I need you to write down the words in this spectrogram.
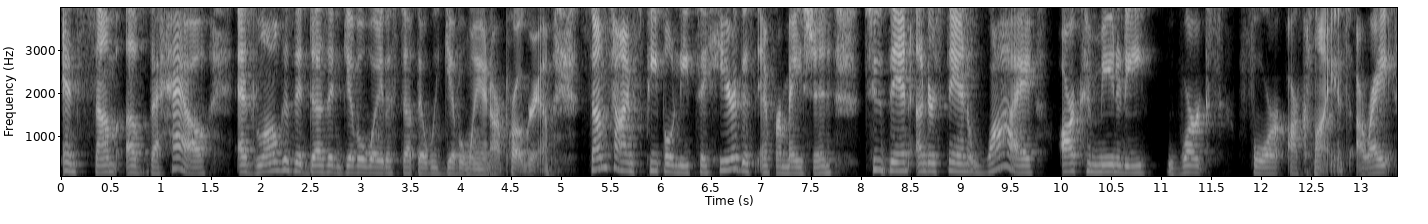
and some of the how, as long as it doesn't give away the stuff that we give away in our program. Sometimes people need to hear this information to then understand why our community works for our clients. All right.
